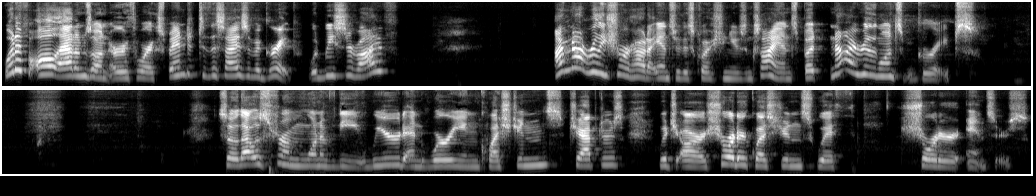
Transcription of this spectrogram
what if all atoms on Earth were expanded to the size of a grape? Would we survive? I'm not really sure how to answer this question using science, but now I really want some grapes. So that was from one of the weird and worrying questions chapters, which are shorter questions with shorter answers.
